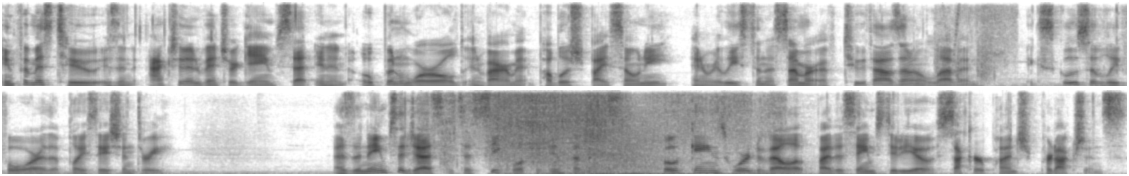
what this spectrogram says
Infamous 2 is an action-adventure game set in an open-world environment published by Sony and released in the summer of 2011, exclusively for the PlayStation 3. As the name suggests, it's a sequel to Infamous. Both games were developed by the same studio, Sucker Punch Productions.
